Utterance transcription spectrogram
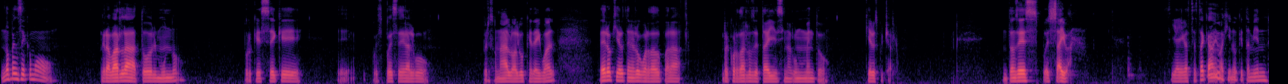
no pensé como grabarla a todo el mundo, porque sé que eh, pues puede ser algo personal o algo que da igual. Pero quiero tenerlo guardado para recordar los detalles si en algún momento quiero escucharlo. Entonces, pues ahí va. Si ya llegaste hasta acá, me imagino que también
